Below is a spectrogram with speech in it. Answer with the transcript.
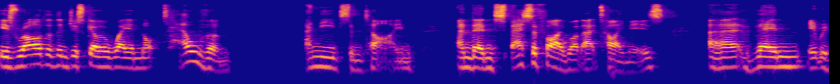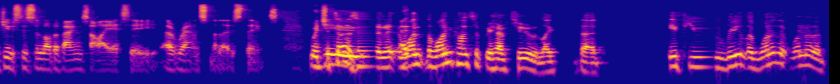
is rather than just go away and not tell them i need some time and then specify what that time is uh, then it reduces a lot of anxiety around some of those things. Would you? It does. And it, uh, one, the one concept we have too, like that, if you really one of the one of the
